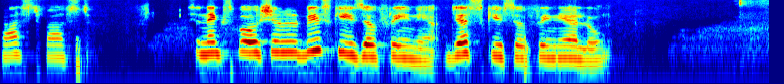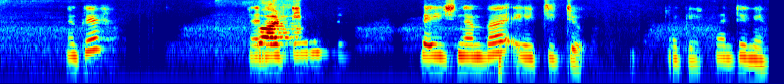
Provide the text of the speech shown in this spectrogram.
Fast, fast. So next portion will be schizophrenia, just schizophrenia alone. Okay. That What is is page number 82. Okay, continue.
